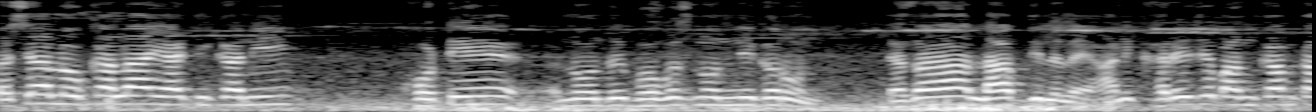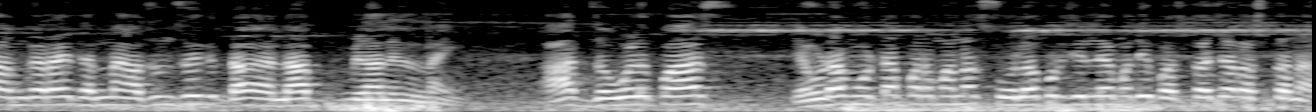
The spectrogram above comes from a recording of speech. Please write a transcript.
तशा लोकाला या ठिकाणी खोटे नोंद बोगस नोंदणी करून त्याचा लाभ दिलेला आहे. आणि खरे जे बांधकाम कामगार आहेत त्यांना अजूनसुद्धा दा- लाभ मिळालेला नाही. आज जवळपास एवढा मोठ्या प्रमाणात सोलापूर जिल्ह्यामध्ये भ्रष्टाचार असताना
